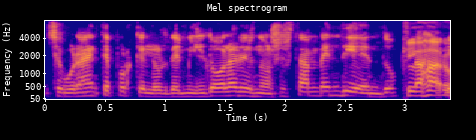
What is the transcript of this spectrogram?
seguramente porque los de mil dólares no se están vendiendo. Claro.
